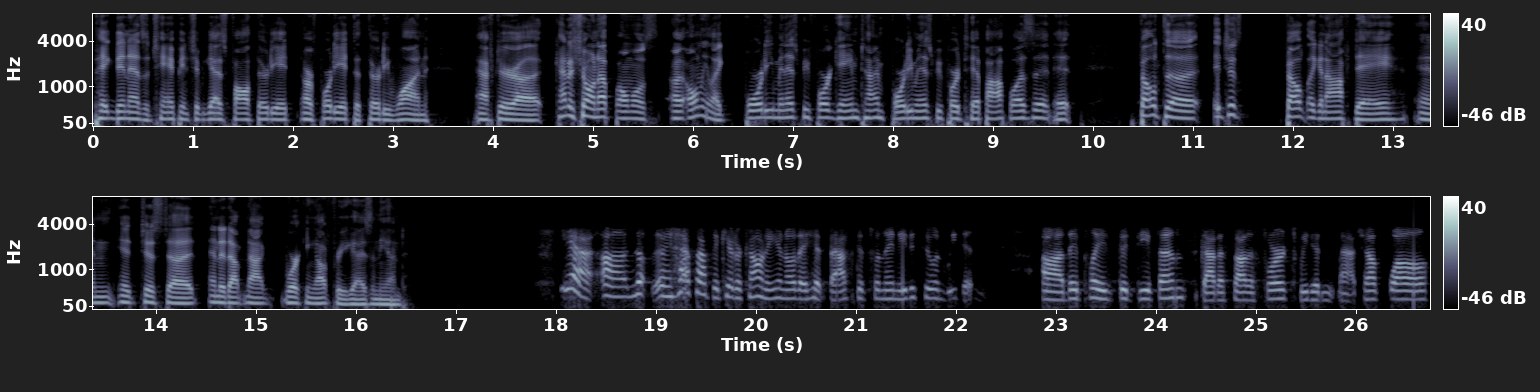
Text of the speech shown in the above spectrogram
pegged in as a championship. You guys fall thirty eight or forty eight to thirty one after uh, kind of showing up almost uh, only like 40 minutes before game time, 40 minutes before tip off, was it? It felt uh, it just felt like an off day, and it just uh, ended up not working out for you guys in the end. Yeah, uh, no, half to Kidder County. You know, they hit baskets when they needed to, and we didn't. Uh, they played good defense, got us out of sorts. We didn't match up well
